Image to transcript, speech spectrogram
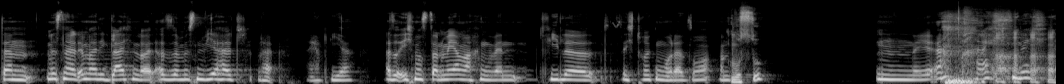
dann müssen halt immer die gleichen Leute, also dann müssen wir halt, oder naja, wir. Also ich muss dann mehr machen, wenn viele sich drücken oder so. Und Musst du? Nee, eigentlich nicht.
